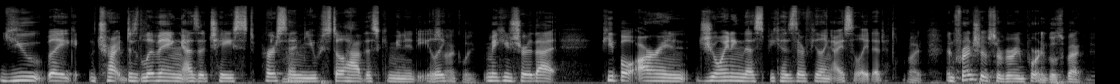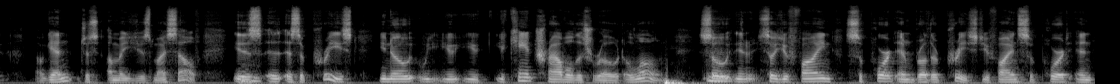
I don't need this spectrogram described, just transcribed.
you like try just living as a chaste person, you still have this community. Exactly. Like making sure that people aren't joining this because they're feeling isolated. Right. And friendships are very important. It goes back again, just I'm going to use myself, is mm-hmm. as a priest, you know, you, you, you can't travel this road alone. So, mm-hmm. you know, so you find support in brother priests, you find support in,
